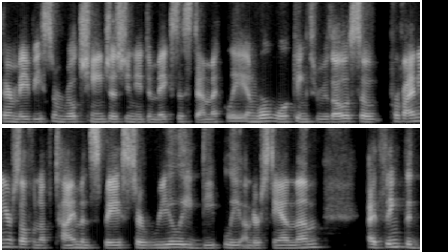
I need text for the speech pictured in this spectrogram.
There may be some real changes you need to make systemically, and we're working through those. So, providing yourself enough time and space to really deeply understand them. I think the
